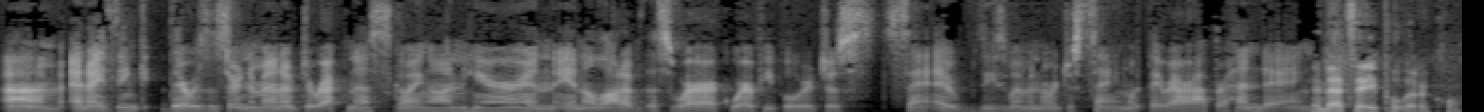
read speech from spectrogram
Um, and I think there was a certain amount of directness going on here, in in a lot of this work, where people were just saying these women were just saying what they were apprehending And that's apolitical.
